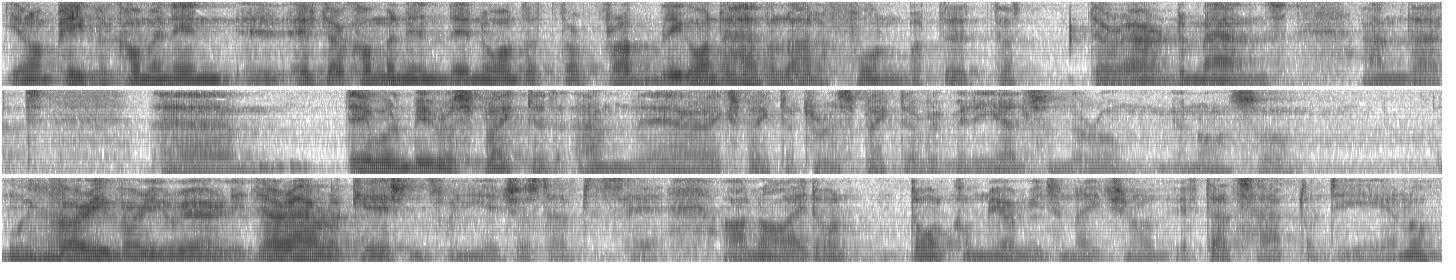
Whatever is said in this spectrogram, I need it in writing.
you know, people coming in, if they're coming in, they know that they're probably going to have a lot of fun, but that, that there are demands, and that um, they will be respected, and they are expected to respect everybody else in the room, you know. So. We Yeah. very, very rarely. There are occasions when you just have to say, "Oh no, I don't, don't come near me tonight." You know, if that's happening to you, you know.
